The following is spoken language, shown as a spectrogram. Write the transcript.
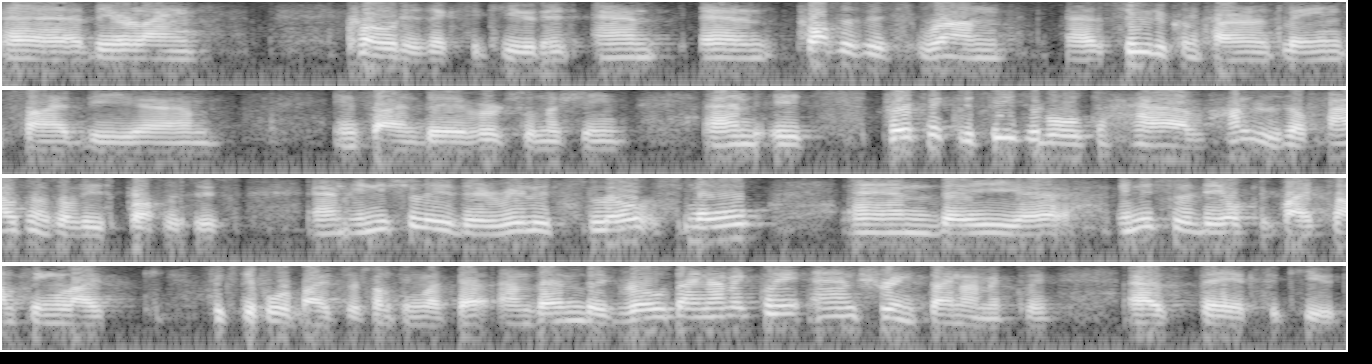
uh, the Erlang code is executed, and and processes run uh, pseudo concurrently inside the um, inside the virtual machine and it's perfectly feasible to have hundreds of thousands of these processes. And initially they're really slow, small, and they uh, initially they occupy something like 64 bytes or something like that, and then they grow dynamically and shrink dynamically as they execute,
